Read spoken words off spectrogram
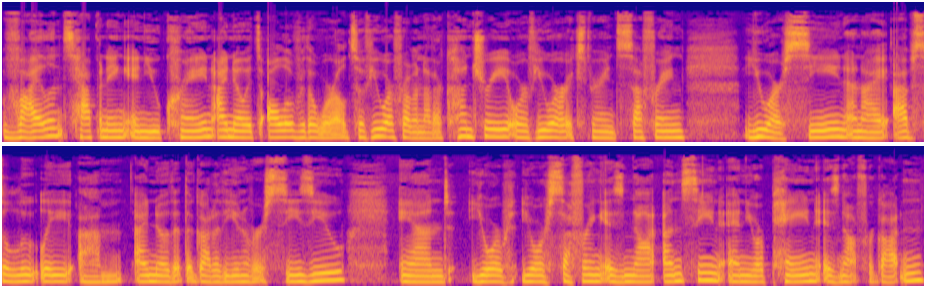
violence happening in Ukraine. I know it's all over the world. So if you are from another country or if you are experiencing suffering, you are seen and i absolutely um, i know that the god of the universe sees you and your your suffering is not unseen and your pain is not forgotten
